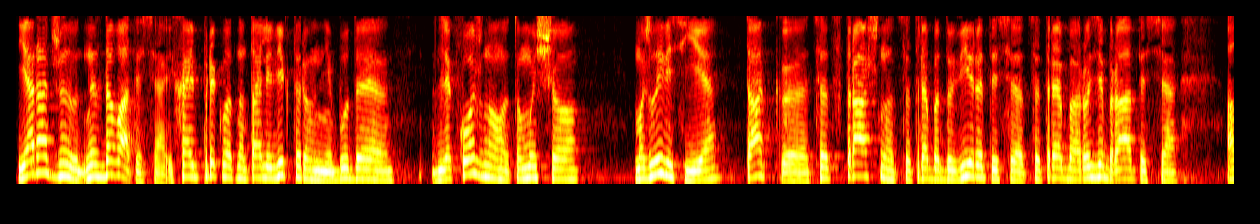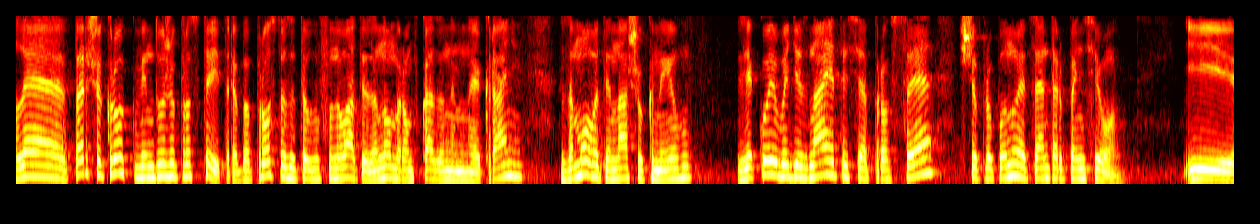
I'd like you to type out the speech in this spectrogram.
Я раджу не здаватися. І хай приклад Наталі Вікторівні буде для кожного, тому що можливість є. Так, е, це страшно, це треба довіритися, це треба розібратися. Але перший крок він дуже простий. Треба просто зателефонувати за номером, вказаним на екрані, замовити нашу книгу, з якої ви дізнаєтеся про все, що пропонує центр пенсіон. І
